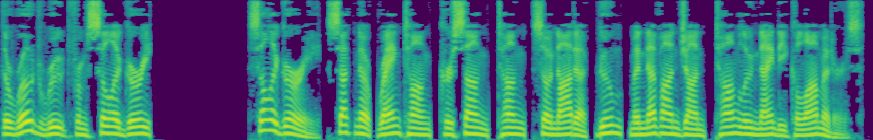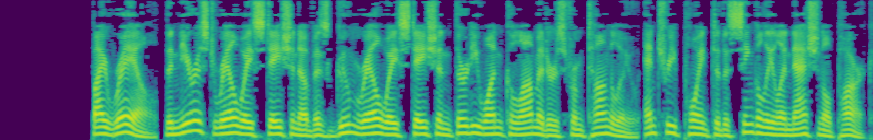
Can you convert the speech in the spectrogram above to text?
The road route from Siliguri Siliguri, Sukna, Rangtong, Kurseong, Tung, Sonada, Ghum, Manevanjan, Tonglu 90 km. By rail, the nearest railway station of is Ghum Railway Station 31 km from Tonglu entry point to the Singalila National Park.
